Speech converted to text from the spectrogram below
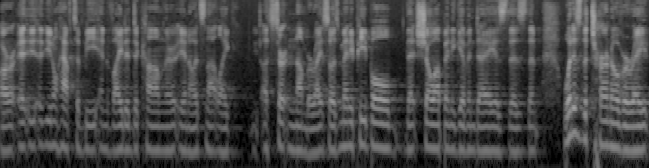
are. eh, eh, You don't have to be invited to come. There, you know, it's not like a certain number, right? So as many people that show up any given day as there's. What is the turnover rate?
